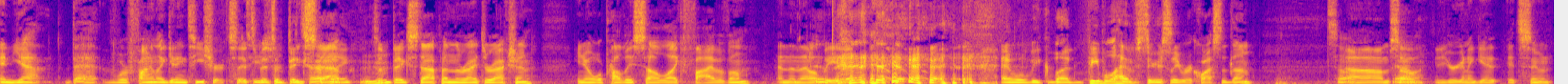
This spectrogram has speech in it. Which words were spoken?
and yeah, that we're finally getting t-shirts. It's it's a big it's step. happening. It's a big step in the right direction. You know, we'll probably sell like five of them, and then that'll be it. and we'll be. But people have seriously requested them, So, um, so yeah. you're gonna get it soon.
